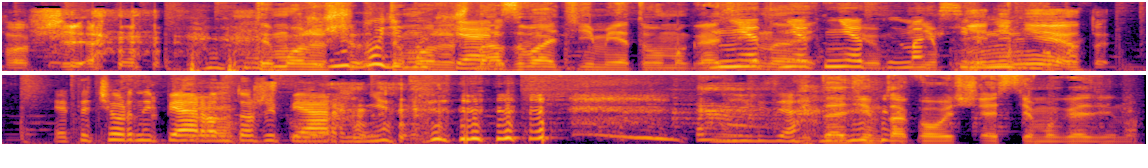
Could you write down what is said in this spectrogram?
Вообще. Ты можешь, ты можешь назвать имя этого магазина. Нет, нет, нет, Максим. Не, не, нет. Это черный пиар, он тоже пиар, нет. Нельзя. Дадим такого счастья магазину.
